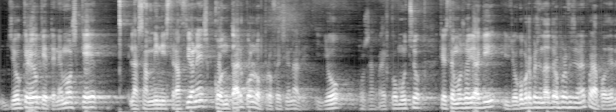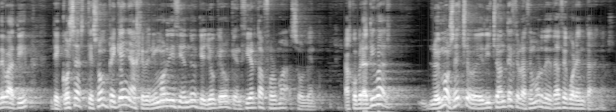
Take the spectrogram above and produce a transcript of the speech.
Yo creo que tenemos que, las administraciones, contar con los profesionales. Y yo pues agradezco mucho que estemos hoy aquí y yo como representante de los profesionales para poder debatir de cosas que son pequeñas, que venimos diciendo y que yo creo que en cierta forma solventen. Las cooperativas lo hemos hecho, he dicho antes que lo hacemos desde hace 40 años.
